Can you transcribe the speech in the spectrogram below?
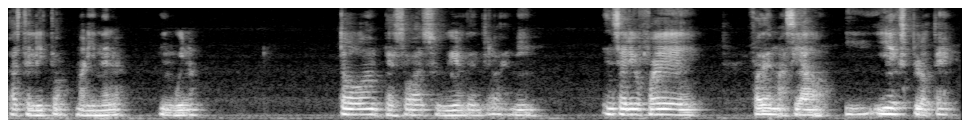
pastelito, marinela, pingüino. Todo empezó a subir dentro de mí. En serio fue, fue demasiado y, exploté.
